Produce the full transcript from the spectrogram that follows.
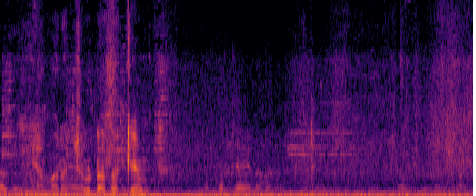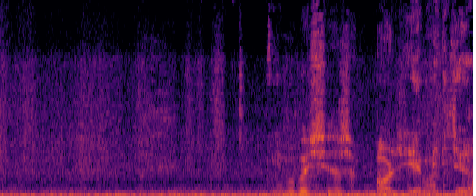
یہ ہمارا چھوٹا سا کیمپ۔ یہ مبشر اور یہ میری جگہ۔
